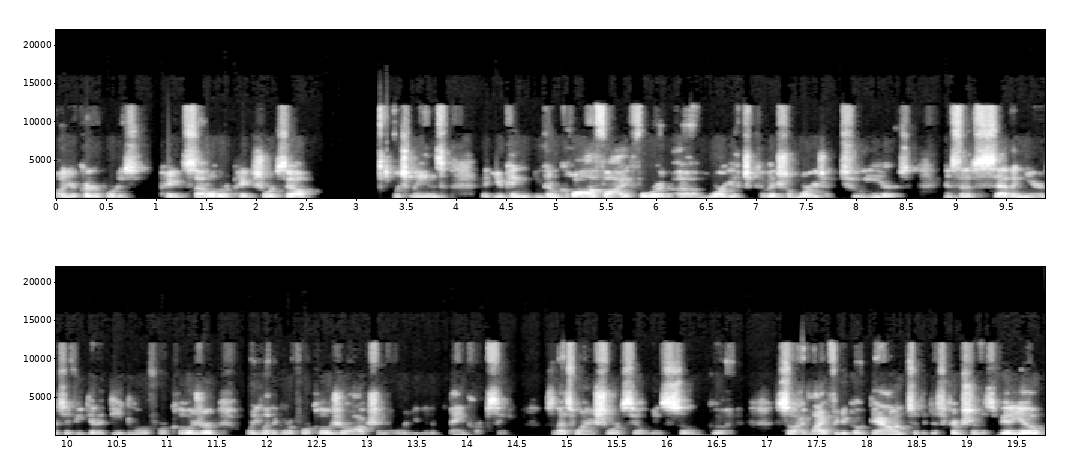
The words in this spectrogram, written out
on your credit report is paid settled or a paid short sale, which means that you can you can qualify for a, a mortgage, conventional mortgage, in two years instead of seven years if you get a deed in lieu of foreclosure or you let it go to foreclosure auction or you get a bankruptcy. So that's why a short sale is so good. So I'd like for you to go down to the description of this video.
